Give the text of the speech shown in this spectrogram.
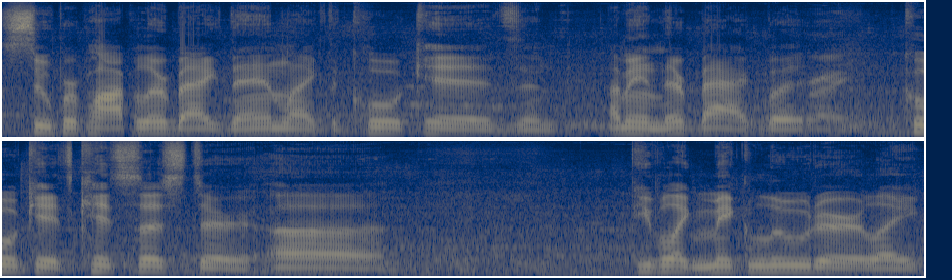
super popular back then, like the cool kids, and I mean they're back, but Right. Cool Kids, Kid Sister, uh, people like Mick Luder, like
